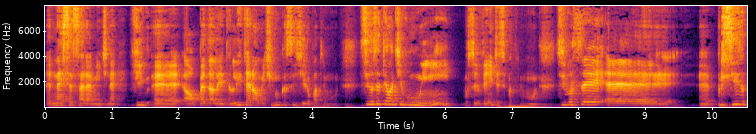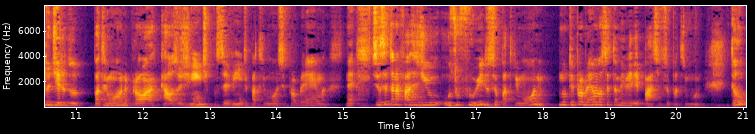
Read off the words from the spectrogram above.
é, necessariamente, né? É, ao pé da letra, literalmente nunca se gira o patrimônio. Se você tem um ativo ruim, você vende esse patrimônio. Se você é, é, precisa do dinheiro do patrimônio para uma causa urgente, você vende patrimônio sem problema. Né? Se você está na fase de usufruir do seu patrimônio, não tem problema você também vender parte do seu patrimônio. Então,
